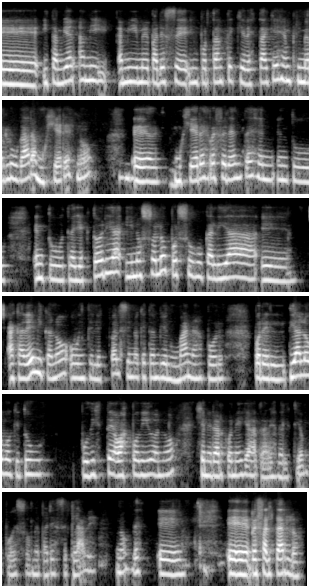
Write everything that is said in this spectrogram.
Eh, y también a mí, a mí me parece importante que destaques en primer lugar a mujeres, ¿no? Eh, mujeres referentes en, en, tu, en, tu, trayectoria y no solo por su calidad eh, académica ¿no? o intelectual, sino que también humana, por, por el diálogo que tú pudiste o has podido ¿no? generar con ellas a través del tiempo. Eso me parece clave, ¿no? Eh, resaltarlo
